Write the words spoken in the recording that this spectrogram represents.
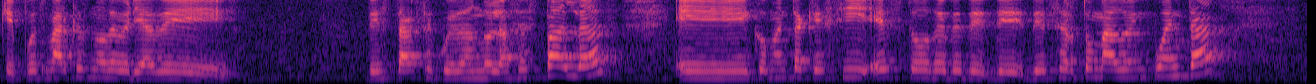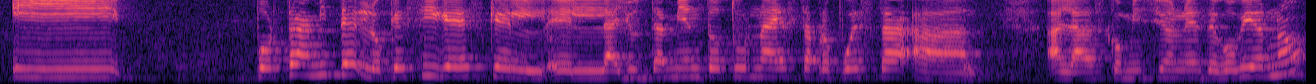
que pues Márquez no debería de, de estarse cuidando las espaldas. Eh, comenta que sí, esto debe de, de, ser tomado en cuenta. Y por trámite, lo que sigue es que el, el ayuntamiento turna esta propuesta a, a las comisiones de gobierno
